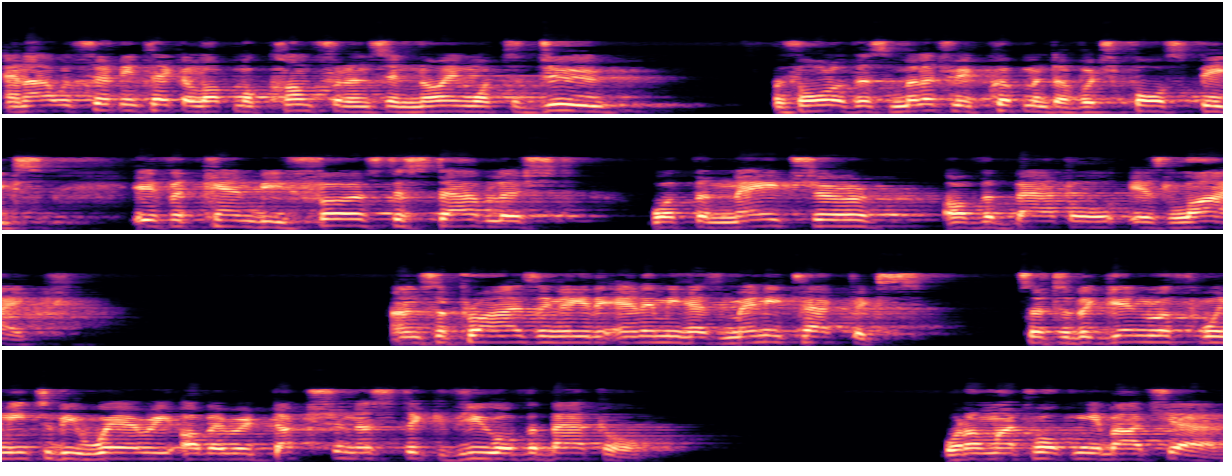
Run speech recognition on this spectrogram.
And I would certainly take a lot more confidence in knowing what to do with all of this military equipment of which Paul speaks if it can be first established what the nature of the battle is like. Unsurprisingly, the enemy has many tactics. So to begin with, we need to be wary of a reductionistic view of the battle. What am I talking about here?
